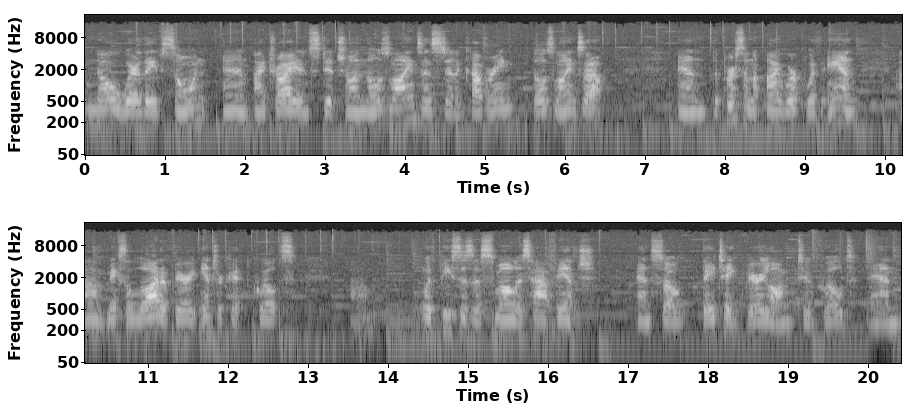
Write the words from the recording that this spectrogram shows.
know where they've sewn and I try and stitch on those lines instead of covering those lines up. And the person I work with, Anne, um, makes a lot of very intricate quilts with pieces as small as half inch. And so they take very long to quilt and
